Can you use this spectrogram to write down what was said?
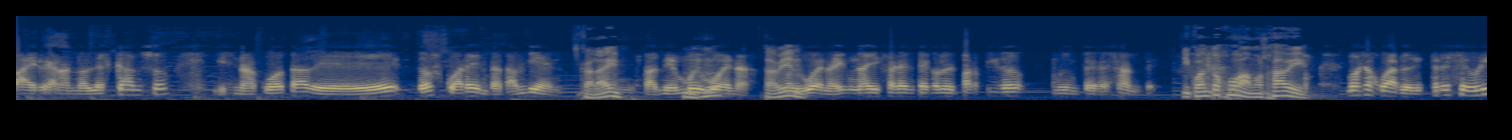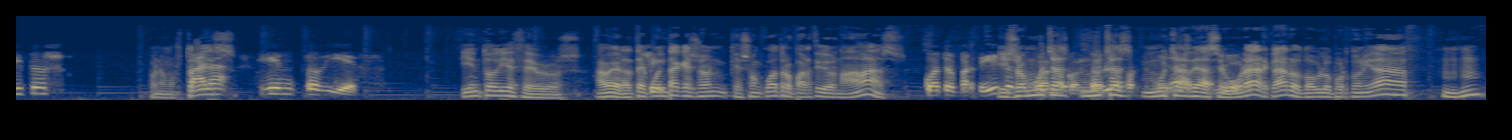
va a ir ganando al descanso y es una cuota de 2.40 también. Caray. También muy buena. Está bien. Muy buena, hay una diferencia con el partido muy interesante. ¿Y cuánto jugamos, Javi? Vamos a jugarle 3 euritos Ponemos para 3, 110. 110 euros. A ver, date cuenta que son, que son cuatro partidos nada más. Cuatro partiditos. Y son muchas, muchas, muchas de también. asegurar, claro, doble oportunidad. Ujú.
